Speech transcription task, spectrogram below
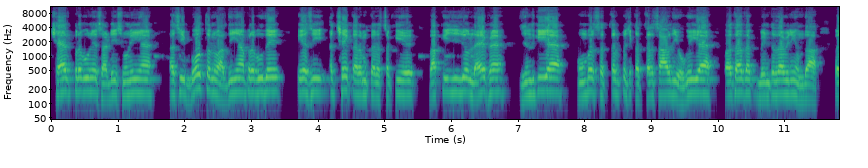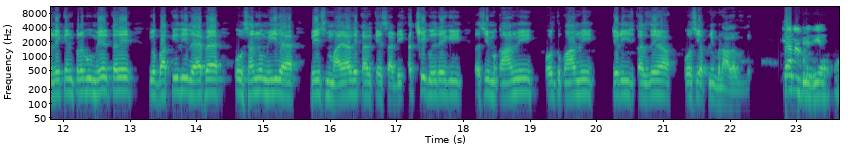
ਸ਼ਾਇਦ ਪ੍ਰਭੂ ਨੇ ਸਾਡੀ ਸੁਣੀ ਹੈ, ਅਸੀਂ ਬਹੁਤ ਧੰਨਵਾਦੀ ਹਾਂ ਪ੍ਰਭੂ ਦੇ ਕਿ ਅਸੀਂ ਅੱਛੇ ਕਰਮ ਕਰ ਸਕੀਏ। ਬਾਕੀ ਦੀ ਜੋ ਲਾਈਫ ਹੈ, ਜ਼ਿੰਦਗੀ ਹੈ, ਉਮਰ 70 75 ਸਾਲ ਦੀ ਹੋ ਗਈ ਹੈ, ਪਤਾ ਤੱਕ ਮਿੰਟ ਦਾ ਵੀ ਨਹੀਂ ਹੁੰਦਾ। ਪਰ ਲੇਕਿਨ ਪ੍ਰਭੂ ਮਿਹਰ ਕਰੇ ਜੋ ਬਾਕੀ ਦੀ ਲਾਈਫ ਹੈ, ਉਹ ਸਾਨੂੰ ਉਮੀਦ ਹੈ ਵੀ ਇਸ ਮਾਇਆ ਦੇ ਕਰਕੇ ਸਾਡੀ ਅੱਛੀ ਗੁਜ਼ਰੇਗੀ ਅਸੀਂ ਮਕਾਨ ਵੀ ਔਰ ਦੁਕਾਨ ਵੀ ਜਿਹੜੀ ਕਰਦੇ ਆ ਉਹ ਅਸੀਂ ਆਪਣੀ ਬਣਾ ਲਵਾਂਗੇ क्या नाम है जी आपका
